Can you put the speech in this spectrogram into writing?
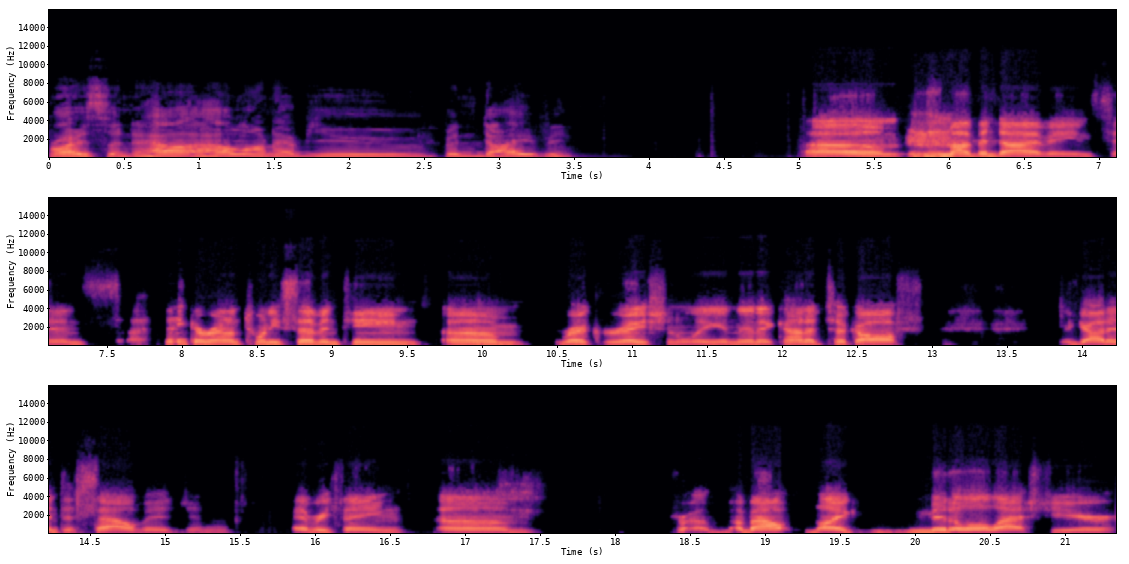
Bryson, how how long have you been diving? Um, I've been diving since I think around 2017, um, recreationally, and then it kind of took off. It got into salvage and everything. Um, about like middle of last year.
